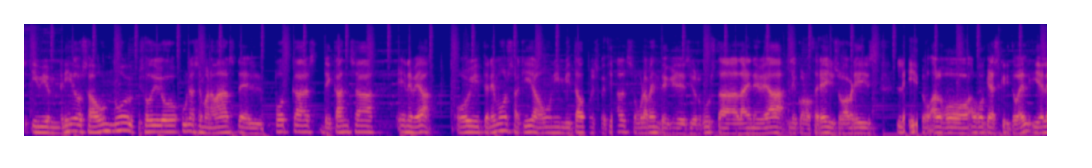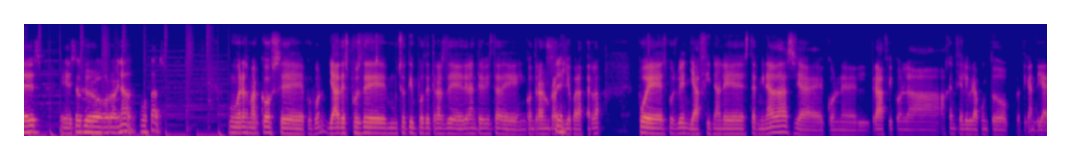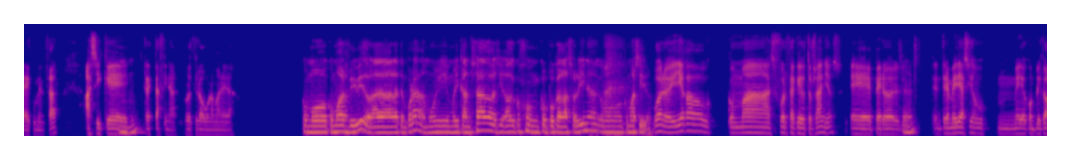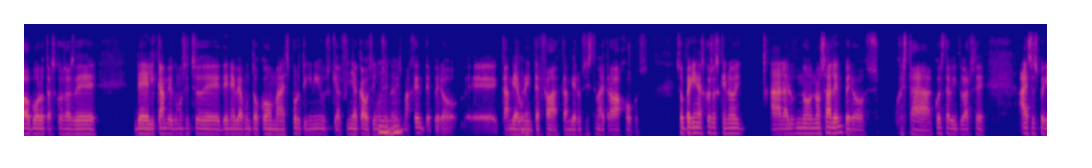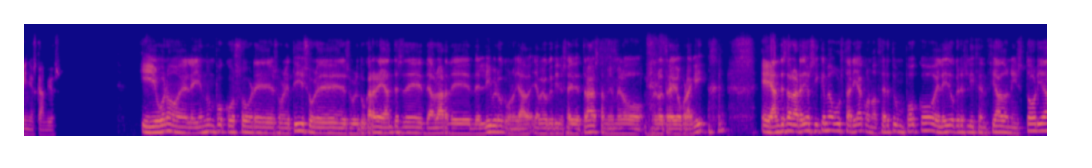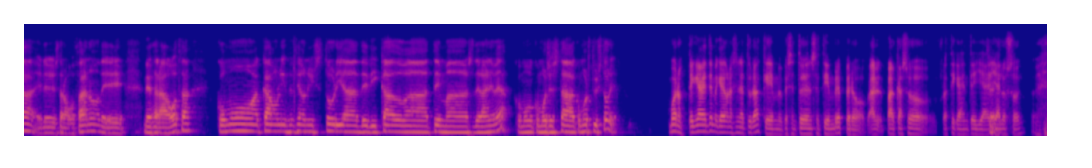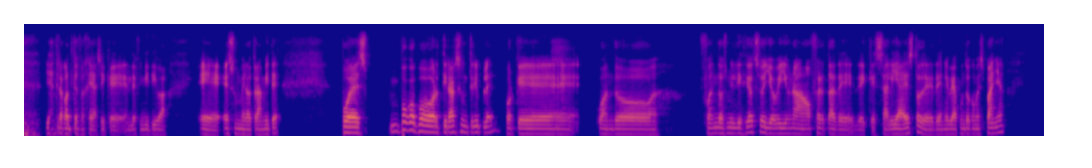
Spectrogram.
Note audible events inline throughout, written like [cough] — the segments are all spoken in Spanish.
todos y bienvenidos a un nuevo episodio, una semana más del podcast de Cancha NBA. Hoy tenemos aquí a un invitado muy especial, seguramente que si os gusta la NBA le conoceréis o habréis leído algo, algo que ha escrito él y él es eh, Sergio Rabinal. ¿Cómo estás? Muy buenas, Marcos. Eh, pues bueno, ya después de mucho tiempo detrás de, la entrevista, de encontrar un ratillo para hacerla, pues, pues bien, ya finales terminadas, ya con el draft y con la agencia libre a punto prácticamente ya de comenzar. Así que recta final, por decirlo de alguna manera. ¿Cómo, cómo has vivido la, temporada? ¿Muy, muy cansado? ¿Has llegado con, poca gasolina? ¿Cómo, ¿Cómo, ha sido? Bueno, he llegado con más fuerza que otros años, eh, pero entre medio ha sido medio complicado por otras cosas de, del cambio que hemos hecho de, de NBA.com a Sporting News, que al fin y al cabo seguimos siendo la misma gente, pero eh, cambiar una interfaz, cambiar un sistema de trabajo, pues son pequeñas cosas que no al alumno no salen, pero cuesta, cuesta habituarse a esos pequeños cambios. Y bueno, eh, leyendo un poco sobre, sobre ti, sobre, sobre tu carrera, y antes de, hablar del libro, que bueno, ya, ya, veo que tienes ahí detrás, también me lo, me lo he traído por aquí. [laughs] Eh, antes de hablar de ello, sí que me gustaría conocerte un poco. He leído que eres licenciado en Historia, eres zaragozano de, de Zaragoza. ¿Cómo acaba un licenciado en Historia dedicado a temas de la NBA? ¿Cómo, cómo, es, esta, cómo es tu historia? Bueno, técnicamente me queda una asignatura que me presentó en septiembre, pero para el caso prácticamente ya, ya lo soy. [laughs] ya entré con el TFG, así que en definitiva eh, es un mero trámite. Pues un poco por tirarse un triple, porque cuando fue en 2018 yo vi una oferta de, que salía esto de, de NBA.com España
